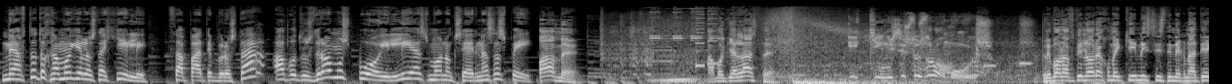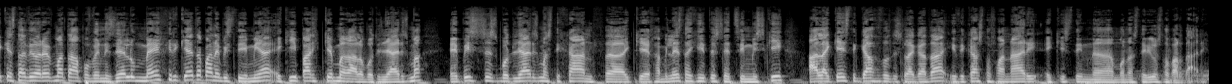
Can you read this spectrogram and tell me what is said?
με αυτό το χαμόγελο στα χείλη θα πάτε μπροστά από τους δρόμους που ο Ηλίας μόνο ξέρει να σας πει. Πάμε. Χαμογελάστε. Η κίνηση στους δρόμους. Λοιπόν, αυτήν την ώρα έχουμε κίνηση στην Εγνατία και στα δύο ρεύματα από Βενιζέλου μέχρι και τα πανεπιστήμια. Εκεί υπάρχει και μεγάλο μποτιλιάρισμα. Επίσης, σε μποτιλιάρισμα στη Χάνθ ε, και χαμηλές ταχύτητες σε Τσιμισκή, αλλά και στην κάθοδο της Λαγκαδά, ειδικά στο φανάρι εκεί στην ε, Μοναστηρίου στο Βαρδάρι.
